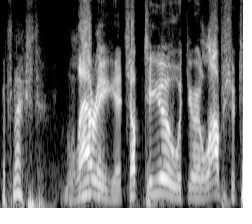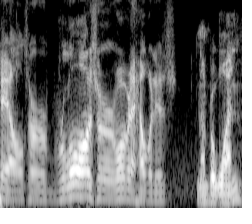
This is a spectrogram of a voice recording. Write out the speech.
What's next? Larry, it's up to you with your lobster tails or laws or whatever the hell it is. Number one,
